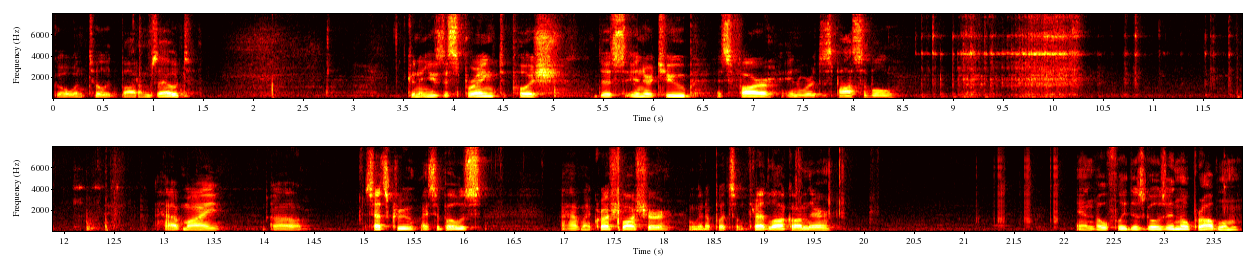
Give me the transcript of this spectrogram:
Go until it bottoms out. Gonna use the spring to push this inner tube as far inwards as possible. Have my uh, set screw, I suppose. I have my crush washer. I'm going to put some thread lock on there. And hopefully this goes in no problem.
